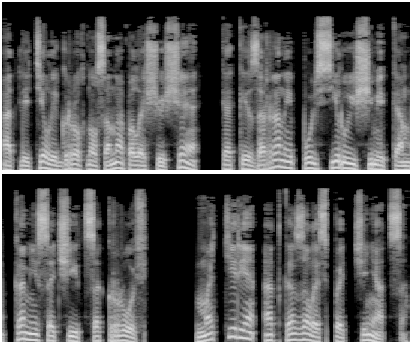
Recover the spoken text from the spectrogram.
отлетел и грохнулся на пол, ощущая, как из раны пульсирующими комками сочится кровь. Материя отказалась подчиняться.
